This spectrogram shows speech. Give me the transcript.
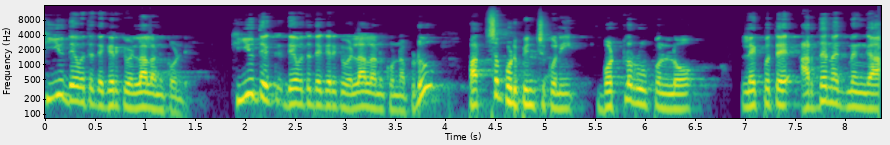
కియు దేవత దగ్గరికి వెళ్ళాలనుకోండి. కియు దేవత దగ్గరికి వెళ్ళాలనుకున్నప్పుడు పచ్చ పొడిపించుకొని బొట్ల రూపంలో లేకపోతే అర్ధనగ్నంగా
